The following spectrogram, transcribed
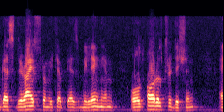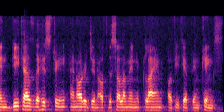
Nagast derives from Ethiopia's millennium-old oral tradition and details the history and origin of the Solomonic line of Ethiopian kings.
